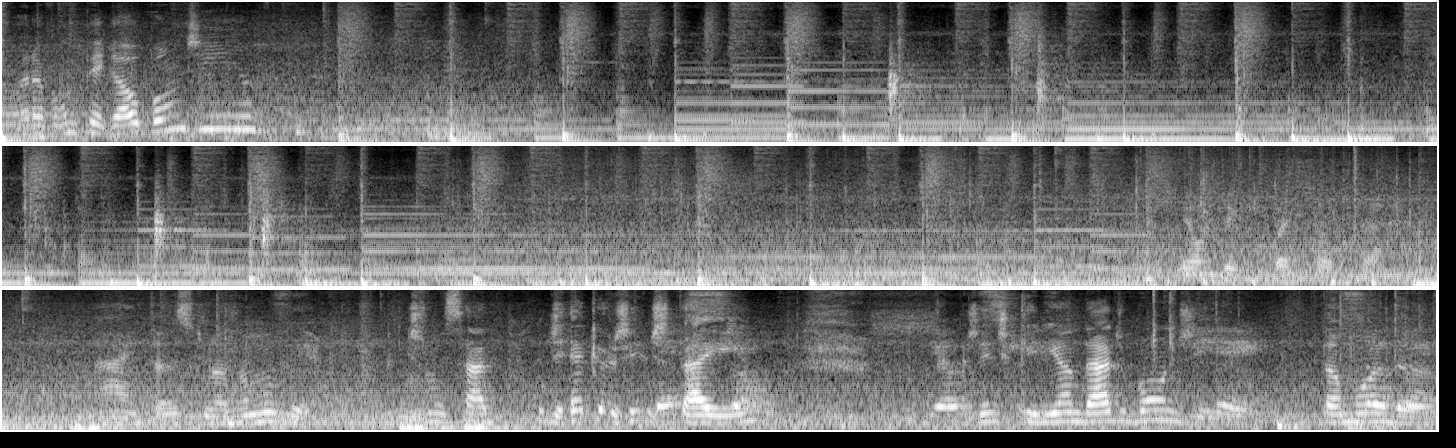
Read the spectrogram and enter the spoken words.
Agora vamos pegar o bondinho. Onde é que vai soltar? Ah, então é isso que nós vamos ver. A gente não sabe onde é que a gente está indo. A gente queria andar de bondinho. Estamos andando.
